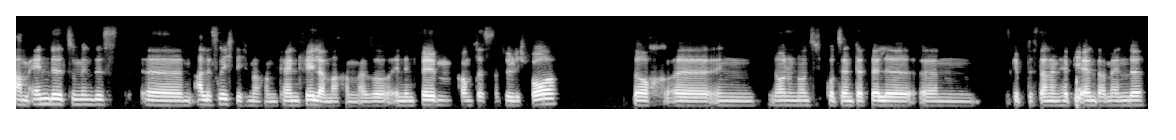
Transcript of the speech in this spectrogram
Am Ende zumindest äh, alles richtig machen, keinen Fehler machen. Also in den Filmen kommt das natürlich vor, doch äh, in 99 Prozent der Fälle ähm, gibt es dann ein Happy End am Ende.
